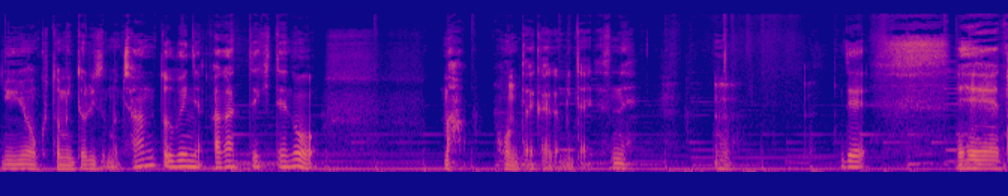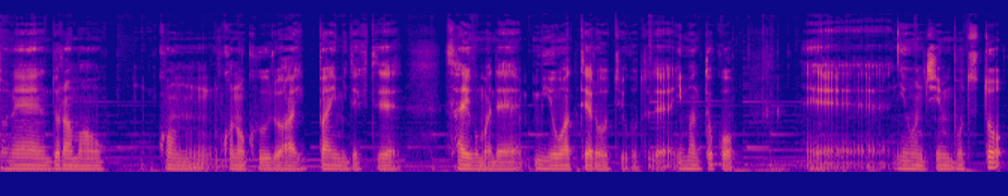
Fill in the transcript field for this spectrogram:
ニューヨークと見取り図もちゃんと上に上がってきてのまあ本大会が見たいですね。うん。でえっ、ー、とねドラマをこんこのクールはいっぱい見てきて最後まで見終わってやろうということで今んとこ、えー、日本沈没と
